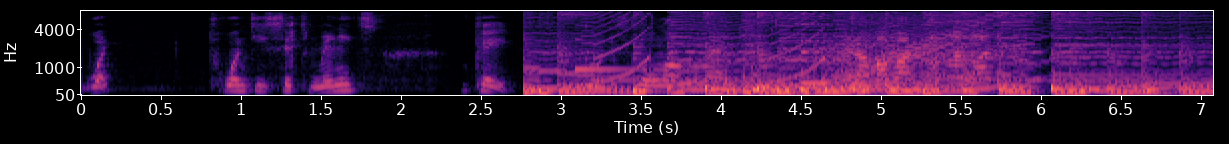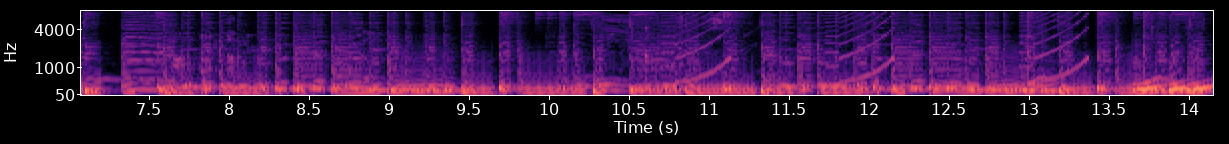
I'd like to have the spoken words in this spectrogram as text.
what, 26 minutes? Okay, it's no longer lagging. And I'm, I'm, I'm, I'm, I'm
